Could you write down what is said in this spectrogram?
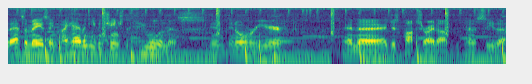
That's amazing. I haven't even changed the fuel in this in, in over a year. And uh, it just pops right up. You kind of see the,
